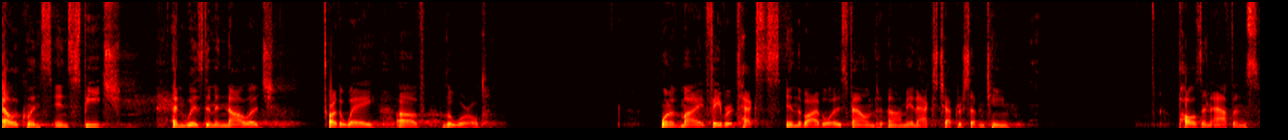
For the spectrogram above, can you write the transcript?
Eloquence in speech and wisdom in knowledge are the way of the world. One of my favorite texts in the Bible is found um, in Acts chapter 17. Paul's in Athens.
